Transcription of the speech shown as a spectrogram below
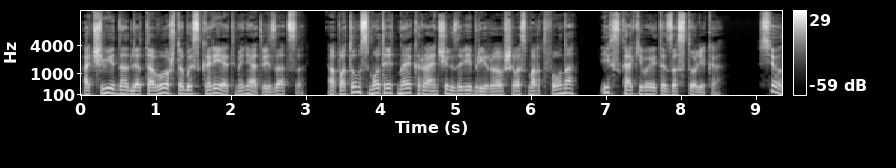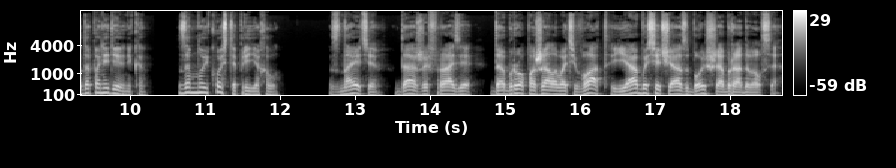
Очевидно для того, чтобы скорее от меня отвязаться, а потом смотрит на экранчик завибрировавшего смартфона и вскакивает из-за столика. «Все, до понедельника. За мной Костя приехал». Знаете, даже фразе «добро пожаловать в ад» я бы сейчас больше обрадовался.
